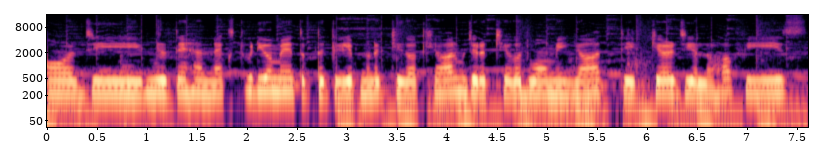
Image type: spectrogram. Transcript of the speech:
और जी, मिलते हैं नेक्स्ट वीडियो में। तब तक के लिए अपना रखिएगा ख्याल, मुझे रखिएगा दुआओं में याद। टेक केयर जी अल्लाह हाफिज़।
